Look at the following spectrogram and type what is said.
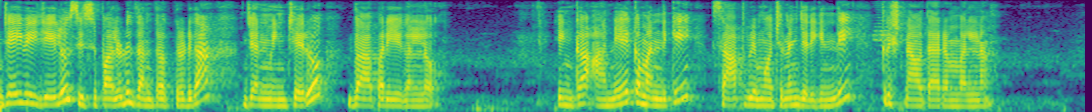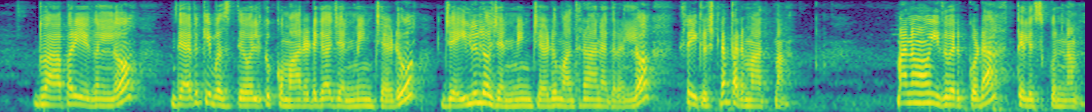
జై విజయులు శిశుపాలుడు దంతవక్తుడిగా జన్మించారు ద్వాపరయుగంలో ఇంకా అనేక మందికి శాప విమోచనం జరిగింది కృష్ణావతారం వలన. ద్వాపర యుగంలో దేవకి వసుదేవులకు కుమారుడిగా జన్మించాడు జైలులో జన్మించాడు మధురా నగరంలో శ్రీకృష్ణ పరమాత్మ. మనం ఇదివరకు కూడా తెలుసుకున్నాం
